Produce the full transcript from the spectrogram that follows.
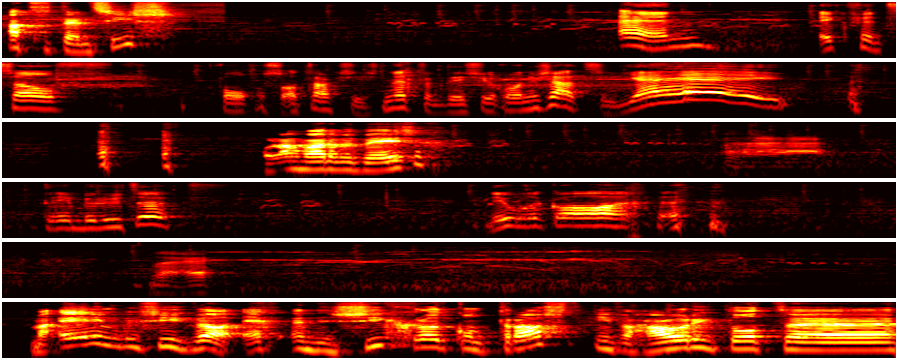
Advertenties. En ik vind zelf volgens attracties netwerk desynchronisatie. Yay! Hoe lang waren we bezig? Eh, drie minuten. Nieuw record. nee. Maar één ding zie ik wel. Echt een ziek groot contrast in verhouding tot eh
